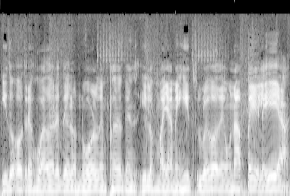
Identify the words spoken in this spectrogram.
y dos o tres jugadores de los New Orleans Pelicans y los Miami Heat luego de una pelea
